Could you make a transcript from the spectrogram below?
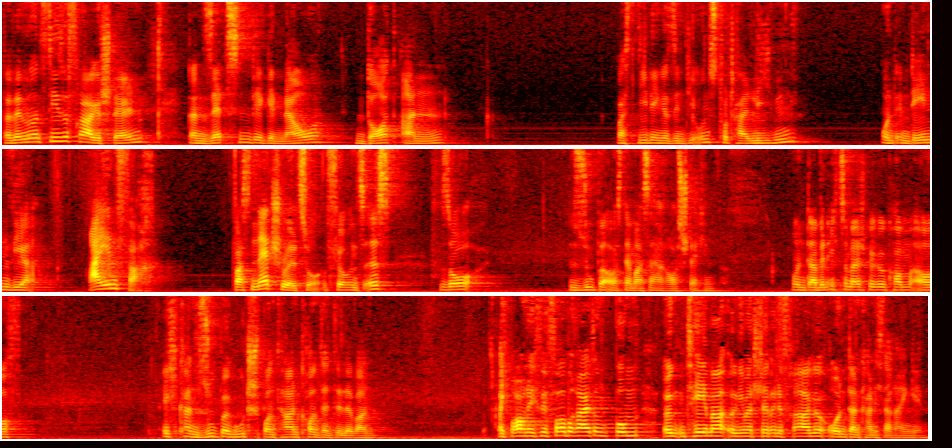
Weil wenn wir uns diese Frage stellen, dann setzen wir genau dort an, was die Dinge sind, die uns total liegen und in denen wir einfach, was natural für uns ist, so super aus der Masse herausstechen. Und da bin ich zum Beispiel gekommen auf, ich kann super gut spontan Content delivern. Ich brauche nicht viel Vorbereitung, bumm, irgendein Thema, irgendjemand stellt mir eine Frage und dann kann ich da reingehen.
